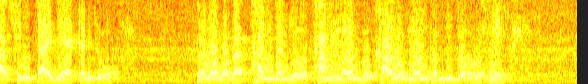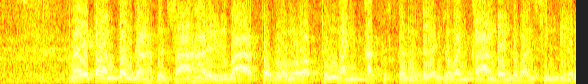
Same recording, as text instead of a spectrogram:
ตัดสินใจแยกกันอยู่ก็เลยบอกว่าท่านยังอยู่ถ้ำโน้นภูเขาลูกโน้นผมที่อยู่ลูกนี้ ในตอนต้นการปรึกษาหารือว่าตกลงว่าถึงวันกักกึ่งเดือนคือวันกลางเดือนกับวันสิ้นเดือน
